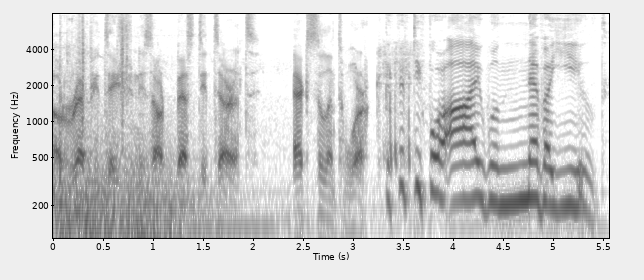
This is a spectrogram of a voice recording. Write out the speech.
Our reputation is our best deterrent. Excellent work. The 54I will never yield.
